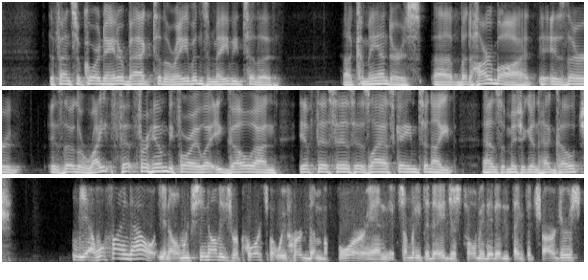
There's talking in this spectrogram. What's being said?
defensive coordinator back to the Ravens and maybe to the uh, Commanders. Uh, but Harbaugh, is there is there the right fit for him? Before I let you go on if this is his last game tonight as the Michigan head coach. Yeah, we'll find out. You know, we've seen all these reports, but we've heard them before. And somebody today just told me they didn't think the Chargers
